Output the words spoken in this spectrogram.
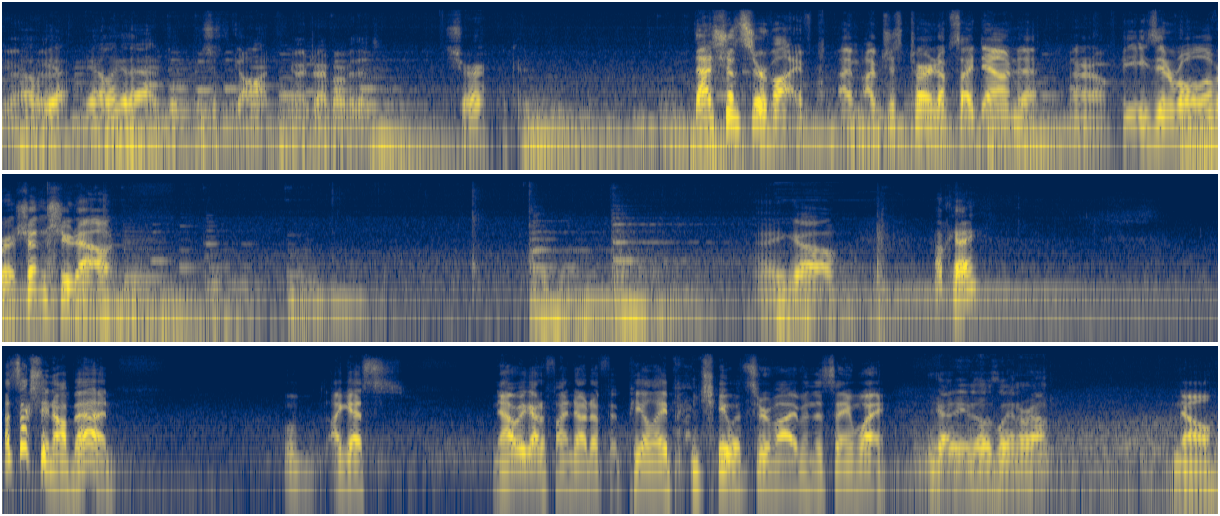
you want, oh, yeah. Yeah, look at that. It's just gone. You want to drive over this? Sure. Okay. That should survive. I'm, I'm just turning it upside down to, I don't know, be easy to roll over. It shouldn't shoot out. There you go. Okay. That's actually not bad. Well, I guess now we got to find out if a PLA Benchy would survive in the same way. You got any of those laying around? No.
